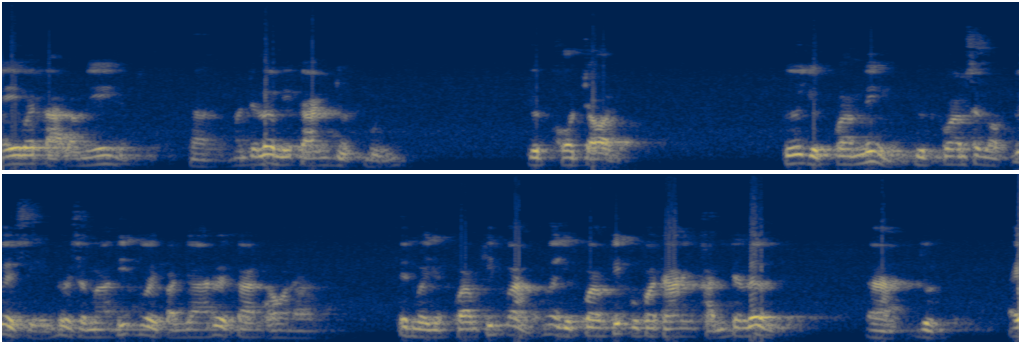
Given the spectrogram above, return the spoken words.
นี้วัฏฏะเหล่านี้นะมันจะเริ่มมีการหยุดหมุน หยุดโคจร คือหยุดความนิ่ง หยุดความสงบด้วยศีลด้วยสมาธิด้วยปัญญาด้วยการภาวนาเช่นว่าหยุดความคิดว่างเมื่อหยุดความคิดอุปทานขันจะเริ่มหยุด ไอ้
